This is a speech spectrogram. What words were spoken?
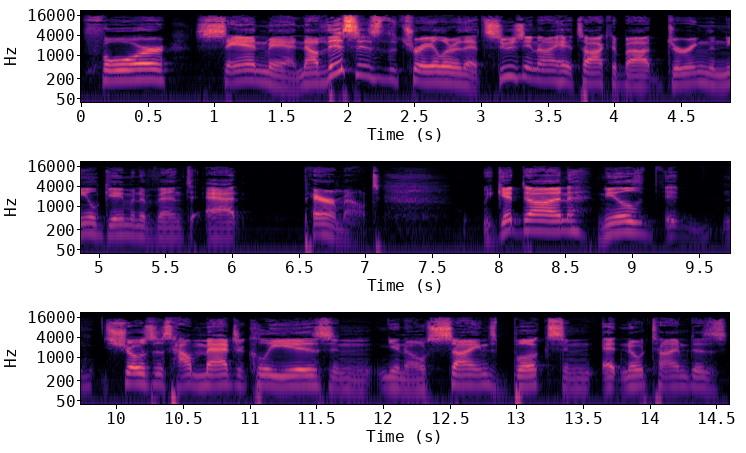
for Sandman. Now, this is the trailer that Susie and I had talked about during the Neil Gaiman event at Paramount we get done. Neil shows us how magical he is and, you know, signs books, and at no time does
